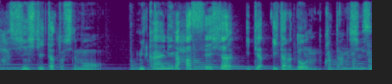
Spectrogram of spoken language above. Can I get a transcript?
発信していたとしても見返りが発生していたらどうなのかって話です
